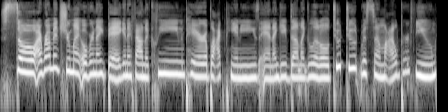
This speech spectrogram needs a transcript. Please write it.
So I rummaged through my overnight bag and I found a clean pair of black panties and I gave them like a little toot toot with some mild perfume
